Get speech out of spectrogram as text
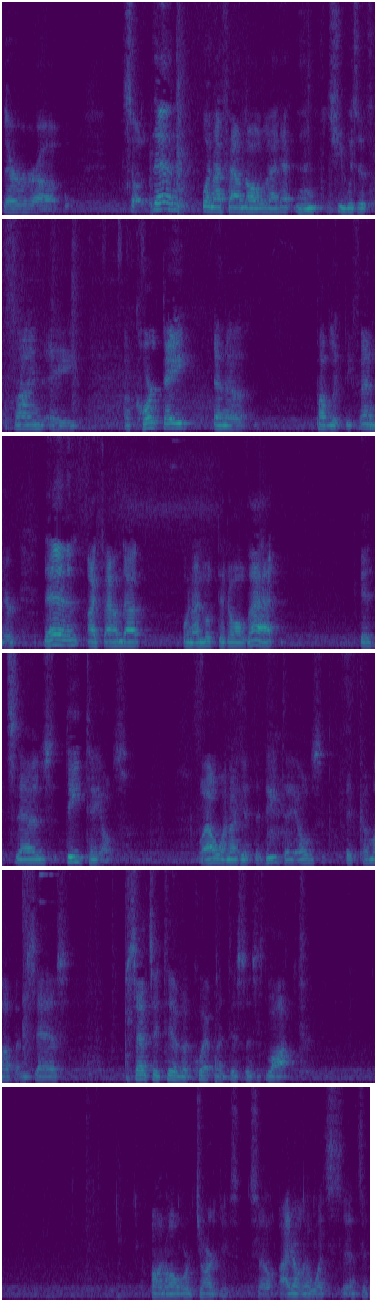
Their uh, so then when I found all that, and she was assigned a a court date and a public defender. Then I found out when I looked at all that, it says details. Well, when I hit the details, it come up and says sensitive equipment. This is locked on all her charges. So I don't know what's sensitive,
